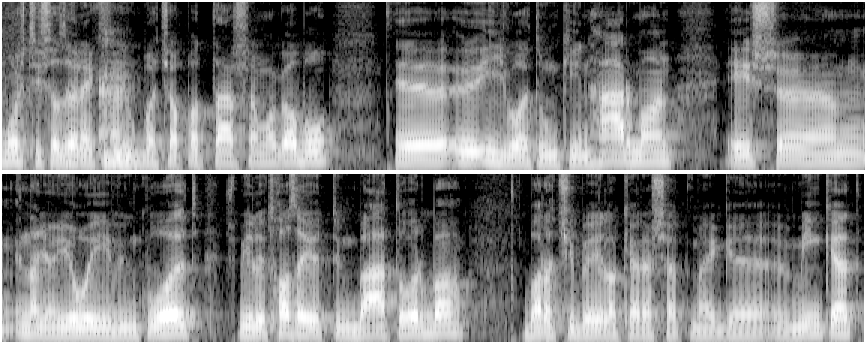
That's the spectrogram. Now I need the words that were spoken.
most is az öreg fiúkban csapattársam a Gabó. Ő, így voltunk kint hárman, és nagyon jó évünk volt, és mielőtt hazajöttünk Bátorba, Baracsi Béla keresett meg minket,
